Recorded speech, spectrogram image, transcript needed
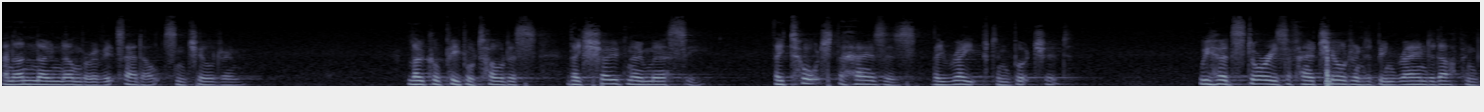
an unknown number of its adults and children. Local people told us they showed no mercy. They torched the houses, they raped and butchered. We heard stories of how children had been rounded up and,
